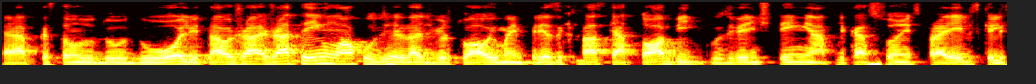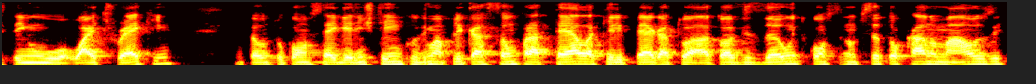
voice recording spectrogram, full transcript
é, a questão do, do olho e tal, já, já tem um óculos de realidade virtual e uma empresa que faz, que é a Toby, inclusive a gente tem aplicações para eles, que eles têm o eye tracking, então tu consegue, a gente tem inclusive uma aplicação para tela que ele pega a tua, a tua visão e tu não precisa tocar no mouse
